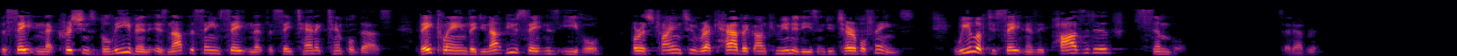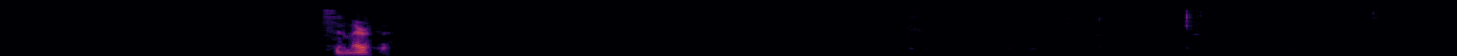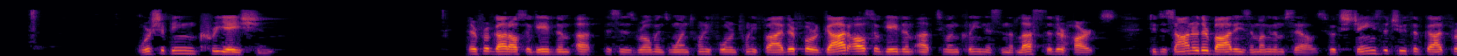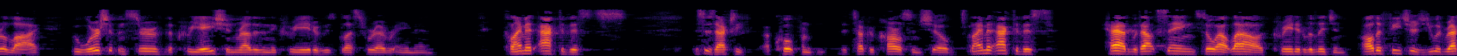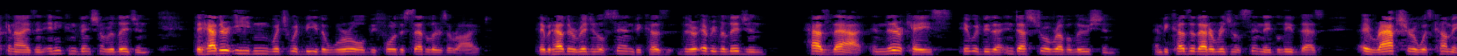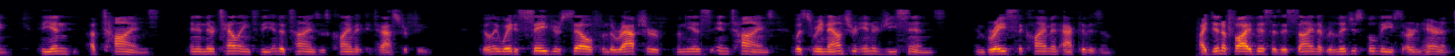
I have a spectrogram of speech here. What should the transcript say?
The Satan that Christians believe in is not the same Satan that the satanic temple does. They claim they do not view Satan as evil or is trying to wreak havoc on communities and do terrible things. We look to Satan as a positive symbol, said Everett. Is in America. Worshipping creation. Therefore God also gave them up. This is Romans 1, 24 and 25. Therefore God also gave them up to uncleanness and the lust of their hearts, to dishonor their bodies among themselves, who exchange the truth of God for a lie, who worship and serve the creation rather than the Creator who is blessed forever. Amen. Climate activists. This is actually a quote from the Tucker Carlson show. Climate activists had, without saying so out loud, created religion. All the features you would recognize in any conventional religion. They had their Eden, which would be the world before the settlers arrived. They would have their original sin because their, every religion has that. In their case, it would be the Industrial Revolution. And because of that original sin, they believed that a rapture was coming, the end of times. And in their telling to the end of times was climate catastrophe. The only way to save yourself from the rapture from the end times was to renounce your energy sins, embrace the climate activism. Identify this as a sign that religious beliefs are inherent.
